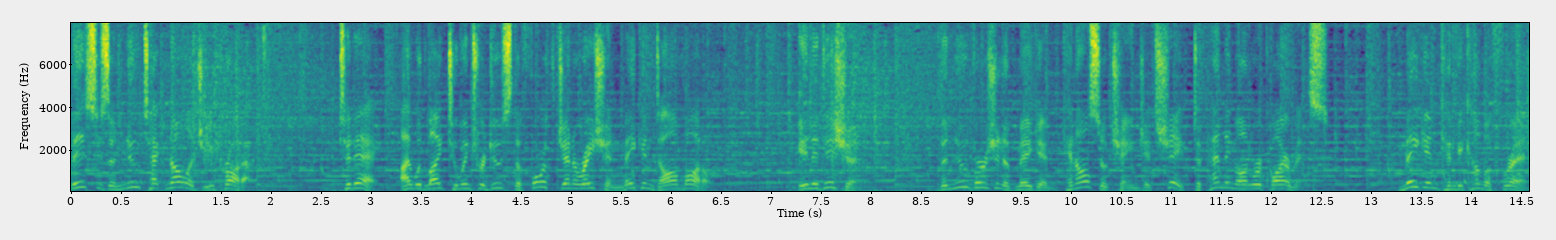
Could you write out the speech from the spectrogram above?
This is a new technology product. Today, I would like to introduce the fourth generation Megan doll model. In addition, the new version of Megan can also change its shape depending on requirements. Megan can become a friend,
